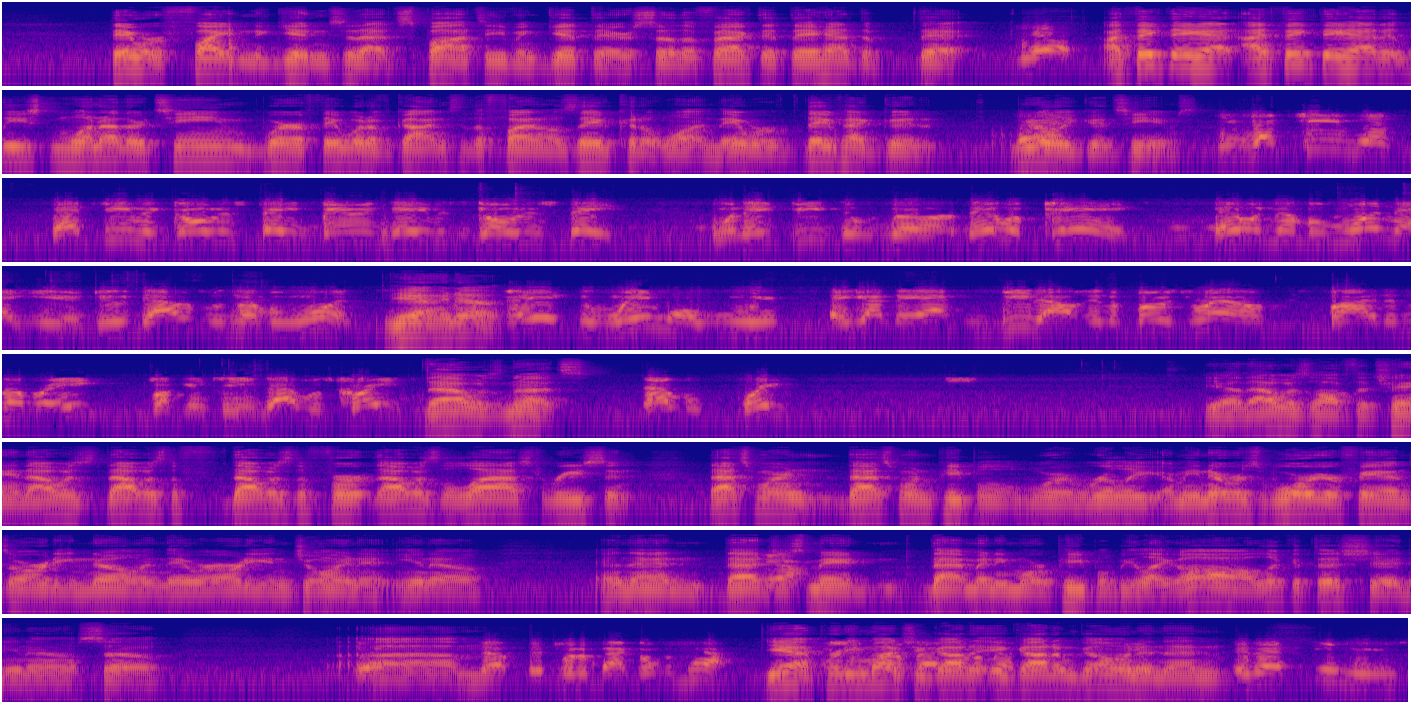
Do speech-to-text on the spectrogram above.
they were fighting to get into that spot to even get there. So the fact that they had the that Yeah, I think they had. I think they had at least one other team where if they would have gotten to the finals, they could have won. They were. They've had good, really good teams. that team that that team at Golden State, Baron Davis, Golden State, when they beat the, the they were pegged. They were number one that year, dude. Dallas was number one. Yeah, I know. Pegged to win that year and got their asses beat out in the first round by the number eight fucking team. That was crazy. That was nuts. That was crazy. Yeah, that was off the chain. That was that was the that was the first. That was the last recent. That's when that's when people were really. I mean, there was Warrior fans already knowing they were already enjoying it, you know, and then that just made that many more people be like, "Oh, look at this shit," you know. So, um, Yep, they put it back on the map. yeah, pretty much it got it, it got them going, and then In that series,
